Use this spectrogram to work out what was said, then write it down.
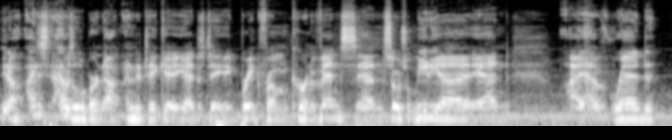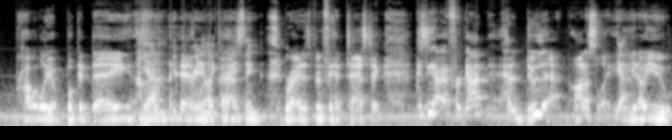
you know, I just I was a little burned out. I need to take a uh, just a, a break from current events and social media, and I have read probably a book a day. Yeah, you've been reading like crazy. Right, it's been fantastic. Because yeah, I forgot how to do that. Honestly, Yeah. you know, you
